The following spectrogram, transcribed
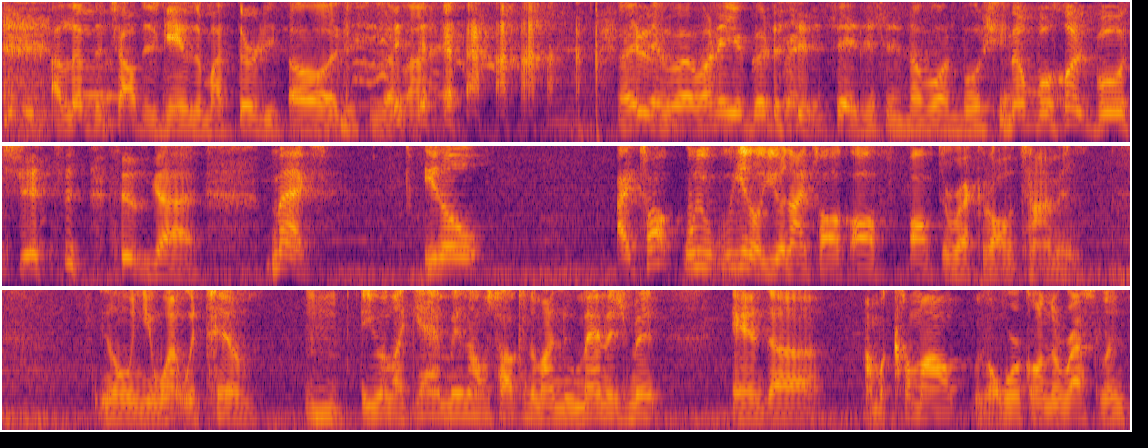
I left the oh. childish games in my 30s. oh, this is a lie. What is it? What One of your good friends just said this is number one bullshit. Number one bullshit. this guy, Max. You know, I talk. We, we, you know, you and I talk off off the record all the time, and you know, when you went with Tim, you were like, "Yeah, man, I was talking to my new management, and uh, I'm gonna come out. We're gonna work on the wrestling.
